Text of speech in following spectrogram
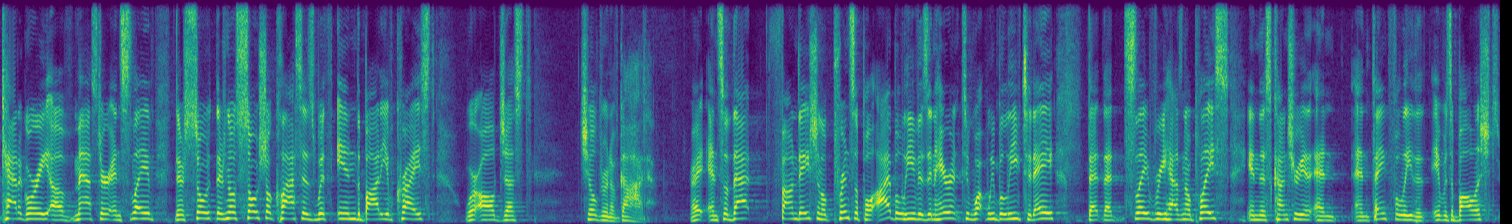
category of master and slave. There's, so, there's no social classes within the body of Christ. We're all just children of God, right? And so that foundational principle, I believe, is inherent to what we believe today that, that slavery has no place in this country and and thankfully that it was abolished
